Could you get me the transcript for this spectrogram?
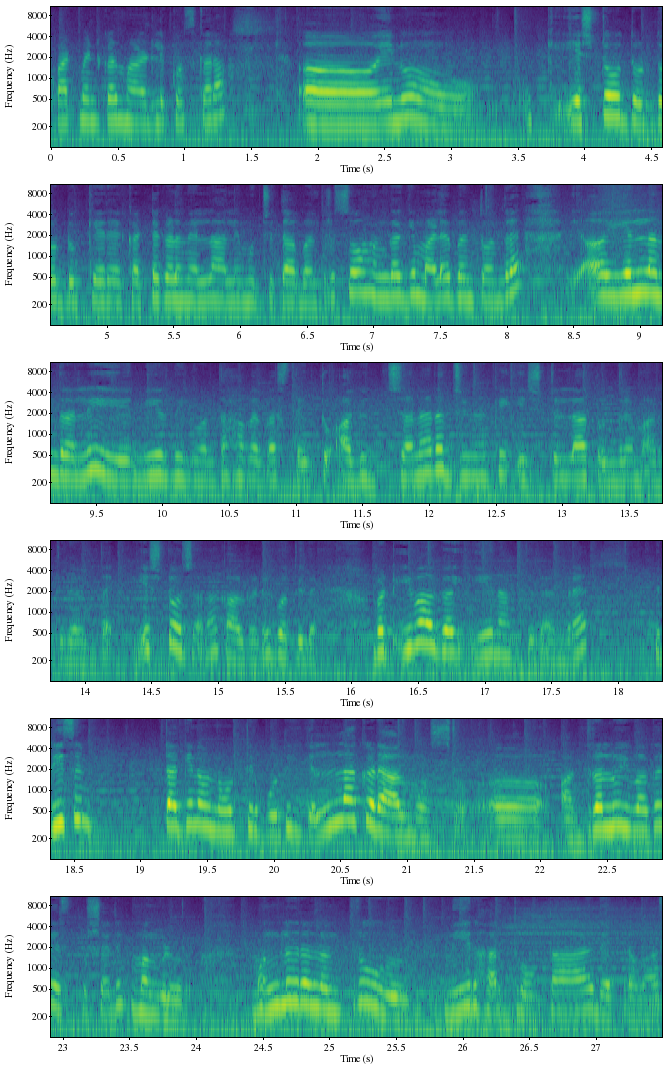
ಅಪಾರ್ಟ್ಮೆಂಟ್ಗಳು ಮಾಡಲಿಕ್ಕೋಸ್ಕರ ಏನು ಎಷ್ಟೋ ದೊಡ್ಡ ದೊಡ್ಡ ಕೆರೆ ಕಟ್ಟೆಗಳನ್ನೆಲ್ಲ ಅಲ್ಲಿ ಮುಚ್ಚುತ್ತಾ ಬಂದರು. ಸೊ ಹಾಗಾಗಿ ಮಳೆ ಬಂತು ಅಂದರೆ ಎಲ್ಲಂದ್ರಲ್ಲಿ ನೀರು ನಿಲ್ಲುವಂತಹ ವ್ಯವಸ್ಥೆ ಇತ್ತು. ಅದು ಜನರ ಜೀವನಕ್ಕೆ ಎಷ್ಟೆಲ್ಲ ತೊಂದರೆ ಮಾಡ್ತಿದೆ ಅಂತ ಎಷ್ಟೋ ಜನಕ್ಕೆ ಆಲ್ರೆಡಿ ಗೊತ್ತಿದೆ. ಬಟ್ ಇವಾಗ ಏನಾಗ್ತಿದೆ ಅಂದರೆ ರೀಸೆಂಟಾಗಿ ನಾವು ನೋಡ್ತಿರ್ಬೋದು ಎಲ್ಲ ಕಡೆ ಆಲ್ಮೋಸ್ಟ್ ಅದರಲ್ಲೂ ಇವಾಗ ಎಸ್ಪೆಷಲಿ ಮಂಗಳೂರು. ಮಂಗಳೂರಲ್ಲಂತೂ ನೀರು ಹರಿದು ಹೋಗ್ತಾ ಇದೆ ಪ್ರವಾಸ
